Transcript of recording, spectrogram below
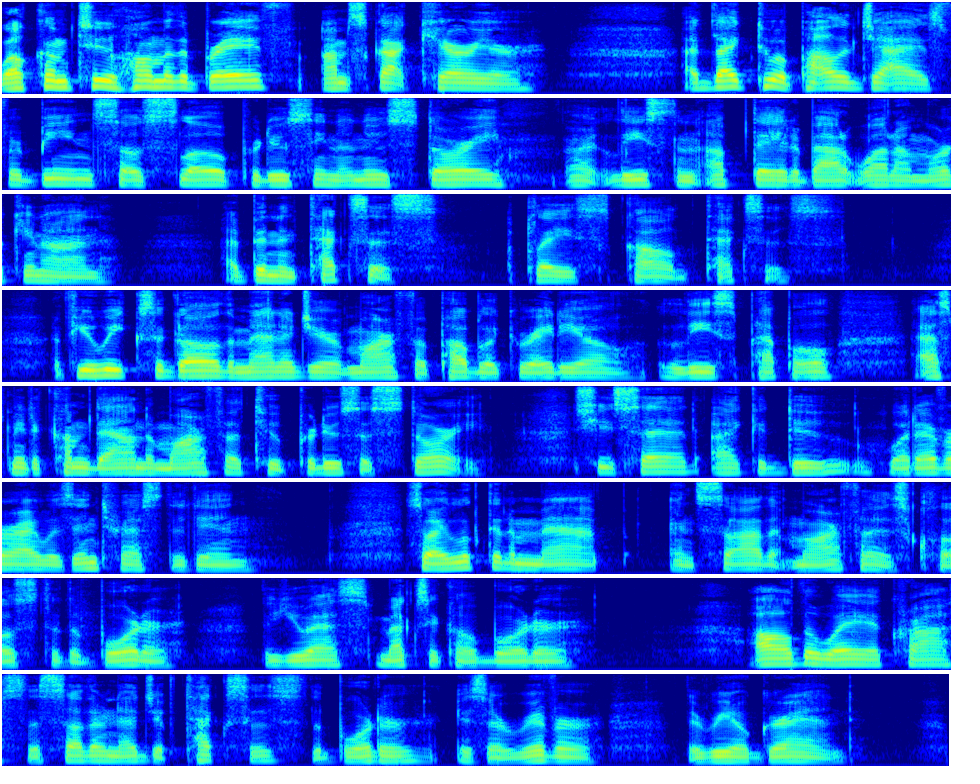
Welcome to Home of the Brave. I'm Scott Carrier. I'd like to apologize for being so slow producing a new story, or at least an update about what I'm working on. I've been in Texas, a place called Texas. A few weeks ago, the manager of Marfa Public Radio, Elise Pepple, asked me to come down to Marfa to produce a story. She said I could do whatever I was interested in. So I looked at a map and saw that Marfa is close to the border the U.S. Mexico border. All the way across the southern edge of Texas, the border is a river, the Rio Grande.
